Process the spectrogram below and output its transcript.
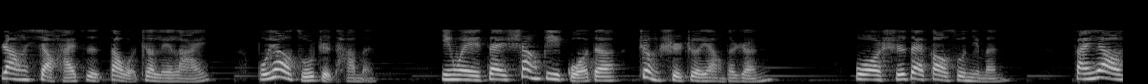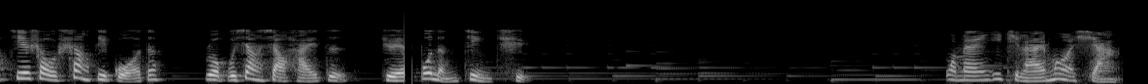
让小孩子到我这里来，不要阻止他们，因为在上帝国的正是这样的人。我实在告诉你们，凡要接受上帝国的。”若不像小孩子，绝不能进去。我们一起来默想：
